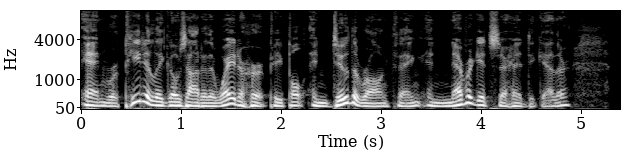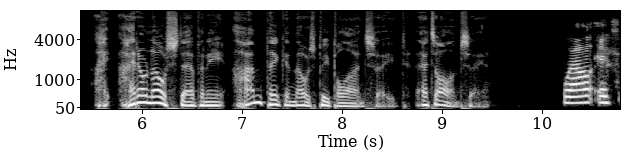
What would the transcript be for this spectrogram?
and repeatedly goes out of their way to hurt people and do the wrong thing and never gets their head together. I, I don't know, Stephanie. I'm thinking those people aren't saved. That's all I'm saying. Well, if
